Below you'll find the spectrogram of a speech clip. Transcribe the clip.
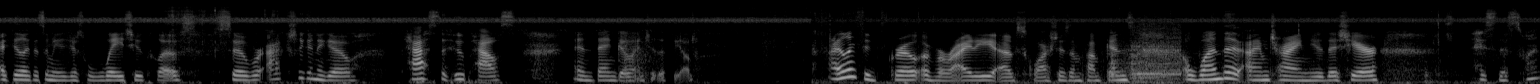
I feel like that's going to be just way too close. So we're actually going to go past the hoop house and then go into the field. I like to grow a variety of squashes and pumpkins. One that I'm trying new this year is this one.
